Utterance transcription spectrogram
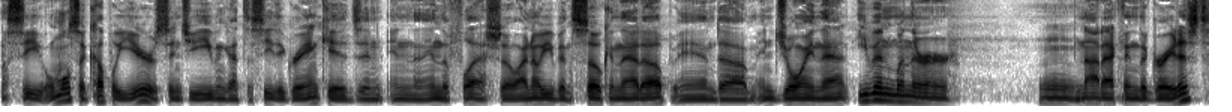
let's see, almost a couple years since you even got to see the grandkids in in the, in the flesh. So I know you've been soaking that up and um, enjoying that, even when they're not acting the greatest,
